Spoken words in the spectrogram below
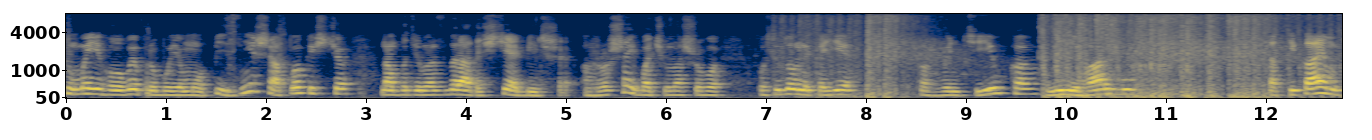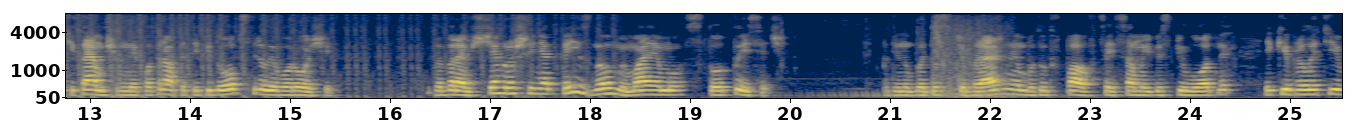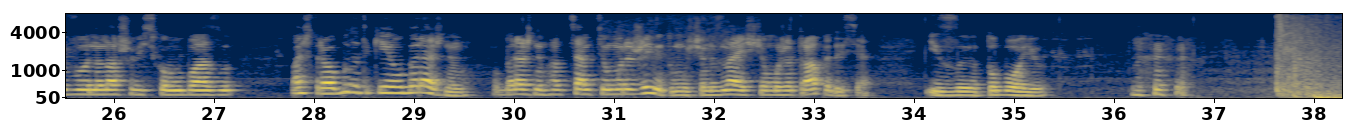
Ну, ми його випробуємо пізніше, а поки що нам потрібно збирати ще більше грошей. Бачу, у нашого послідовника є така гвинтівка, мініган був. Так, тікаємо, тікаємо, щоб не потрапити під обстріли ворожі. Забираємо ще грошенятка і знову ми маємо 100 тисяч. Потрібно бути досить обережним, бо тут впав цей самий безпілотник, який прилетів на нашу військову базу. Бачиш, треба бути таки обережним, обережним гравцем в цьому режимі, тому що не знаєш, що може трапитися із тобою.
